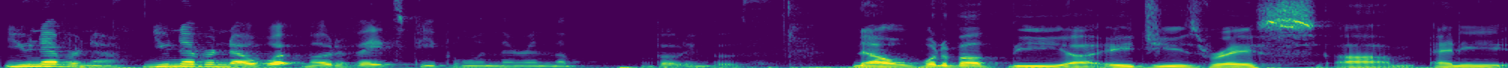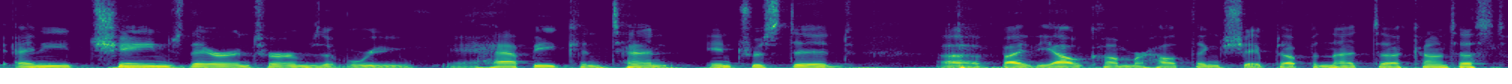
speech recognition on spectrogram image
you never know. You never know what motivates people when they're in the voting booth. Now, what about the uh, AG's race? Um, any any change there in terms of were you happy, content, interested? Uh, by the outcome or how things shaped up in that uh, contest?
